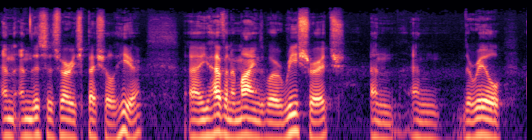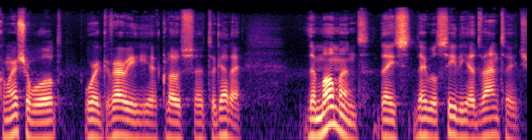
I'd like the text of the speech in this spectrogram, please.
and, and this is very special here, uh, you have in a mind where research and, and the real commercial world work very uh, close uh, together. The moment they, they will see the advantage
